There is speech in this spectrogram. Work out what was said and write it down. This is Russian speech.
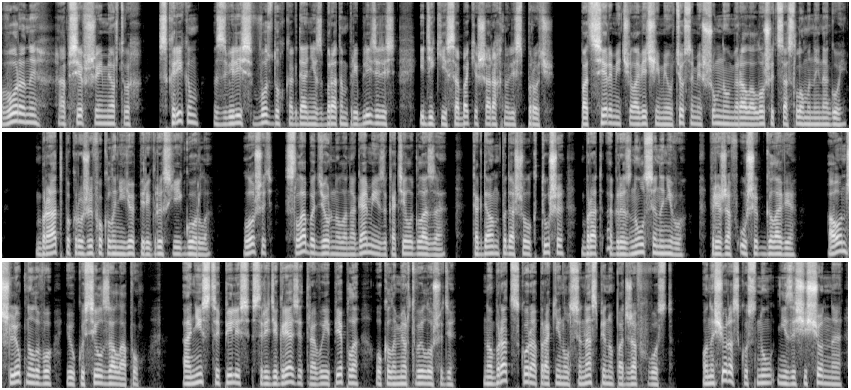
Вороны, обсевшие мертвых, с криком взвелись в воздух, когда они с братом приблизились, и дикие собаки шарахнулись прочь. Под серыми человечьими утесами шумно умирала лошадь со сломанной ногой. Брат, покружив около нее, перегрыз ей горло. Лошадь слабо дернула ногами и закатила глаза. Когда он подошел к туше, брат огрызнулся на него — прижав уши к голове, а он шлепнул его и укусил за лапу. Они сцепились среди грязи, травы и пепла около мертвой лошади. Но брат скоро опрокинулся на спину, поджав хвост. Он еще раз куснул незащищенное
